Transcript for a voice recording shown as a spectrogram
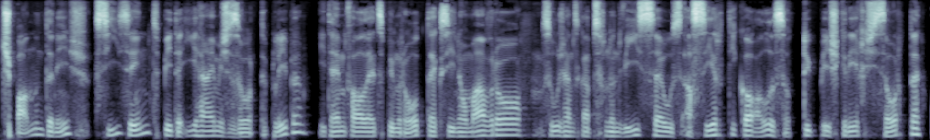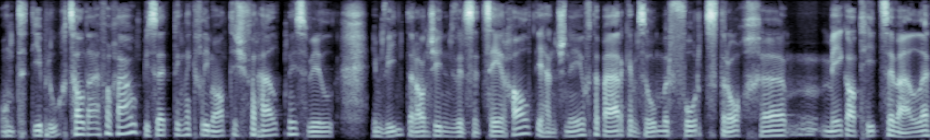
das Spannende ist, sie sind bei den einheimischen Sorten geblieben. In dem Fall jetzt beim roten Xinomavro, sonst haben sie, glaube ich, einen weißen aus Assyrtiko, alles so typisch griechische Sorten. Und die braucht es halt einfach auch bei solchen klimatischen Verhältnissen, weil im Winter anscheinend wird es sehr kalt, die haben Schnee auf den Bergen, im Sommer furztrocken, mega die Hitzewellen.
